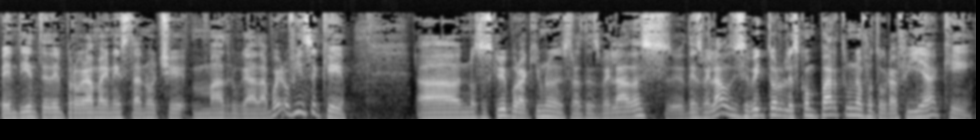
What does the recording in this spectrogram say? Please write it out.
pendiente del programa en esta noche madrugada. Bueno, fíjense que uh, nos escribe por aquí una de nuestras desveladas. Eh, desvelados, dice Víctor, les comparto una fotografía que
